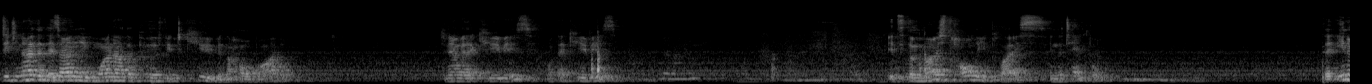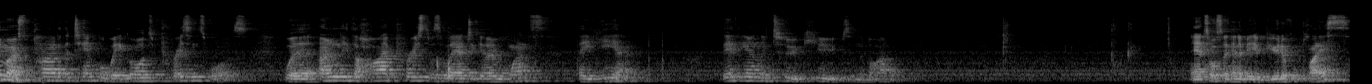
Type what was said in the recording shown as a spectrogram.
did you know that there's only one other perfect cube in the whole Bible? Do you know where that cube is? What that cube is? It's the most holy place in the temple. The innermost part of the temple where God's presence was, where only the high priest was allowed to go once a year. They're the only two cubes in the Bible. And it's also going to be a beautiful place.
